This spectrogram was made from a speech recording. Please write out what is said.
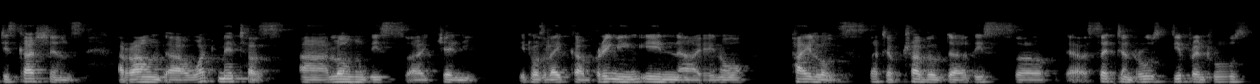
discussions around uh, what matters along this journey. It was like bringing in, you know, pilots that have traveled these certain routes, different routes,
